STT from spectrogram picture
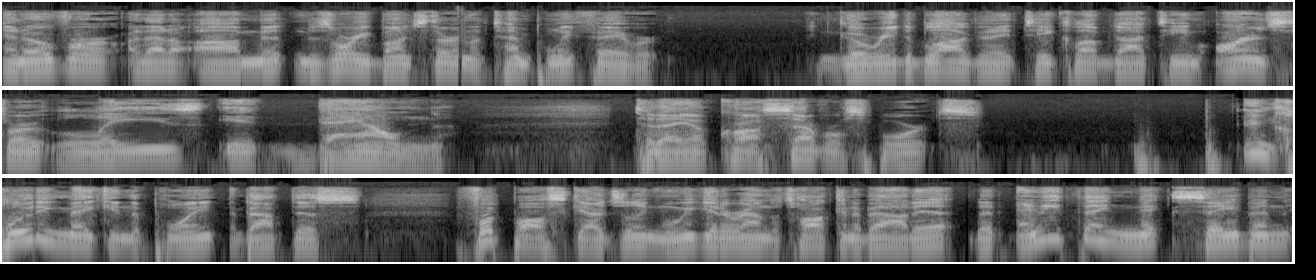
and over that uh, Missouri bunch, they're in a 10 point favorite. Go read the blog today at tclub.team. Orange Throat lays it down today across several sports, including making the point about this football scheduling when we get around to talking about it that anything Nick Saban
